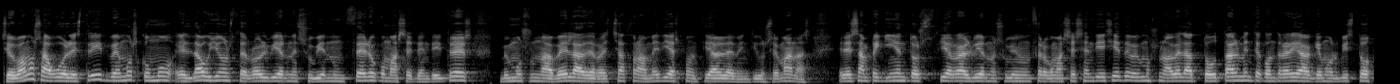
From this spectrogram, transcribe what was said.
Si vamos a Wall Street, vemos como el Dow Jones cerró el viernes subiendo un 0,73, vemos una vela de rechazo a la media exponencial de 21 semanas. El S&P 500 cierra el viernes subiendo un 0,67, vemos una vela totalmente contraria a la que hemos visto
